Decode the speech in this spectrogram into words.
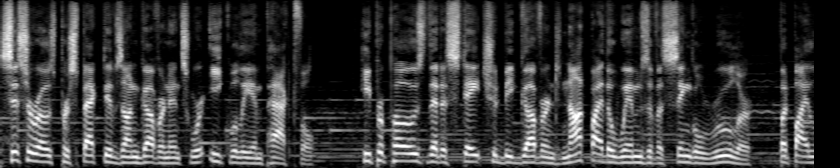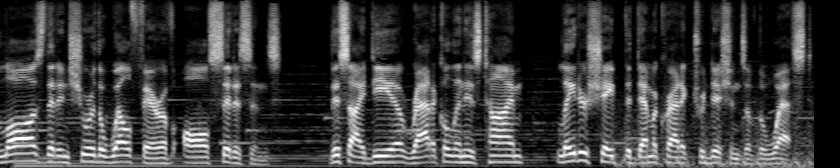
Cicero's perspectives on governance were equally impactful. He proposed that a state should be governed not by the whims of a single ruler, but by laws that ensure the welfare of all citizens. This idea, radical in his time, later shaped the democratic traditions of the West.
